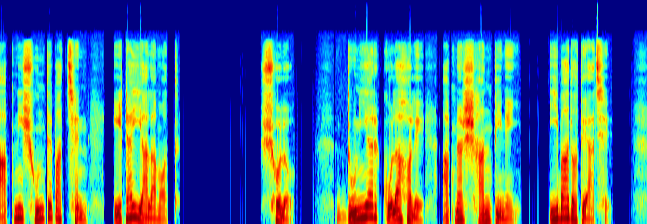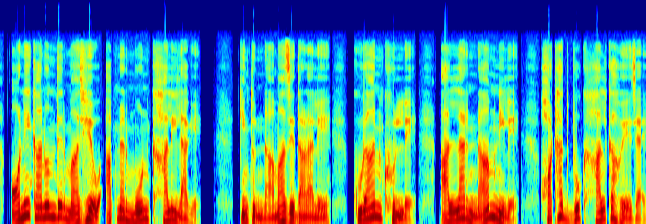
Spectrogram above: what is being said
আপনি শুনতে পাচ্ছেন, এটাই আলামত। ষোলো, দুনিয়ার কোলাহলে আপনার শান্তি নেই, ইবাদতে আছে। অনেক আনন্দের মাঝেও আপনার মন খালি লাগে। কিন্তু নামাজে দাঁড়ালে, কুরআন খুললে, আল্লাহর নাম নিলে হঠাৎ বুক হালকা হয়ে যায়।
